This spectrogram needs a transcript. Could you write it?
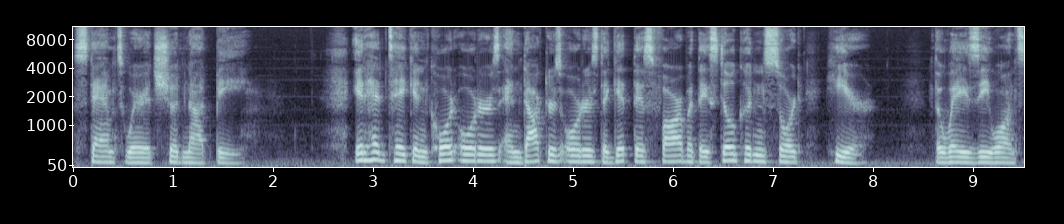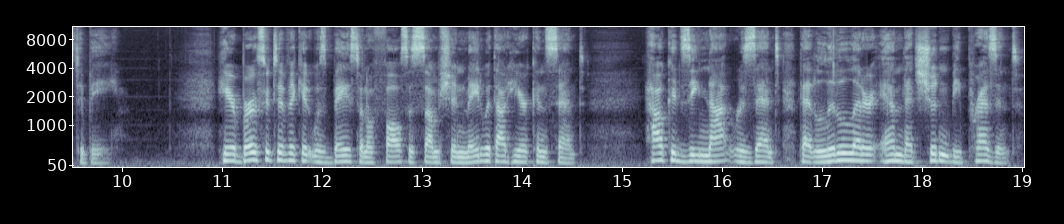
stamped where it should not be. It had taken court orders and doctor's orders to get this far, but they still couldn't sort here, the way Z wants to be. Here, birth certificate was based on a false assumption made without her consent. How could Z not resent that little letter M that shouldn't be present?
